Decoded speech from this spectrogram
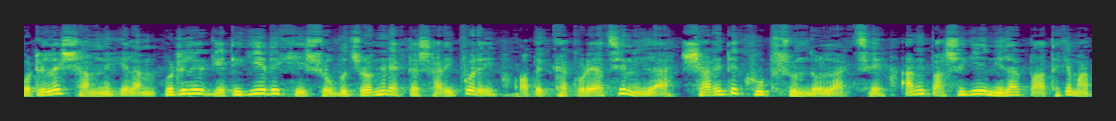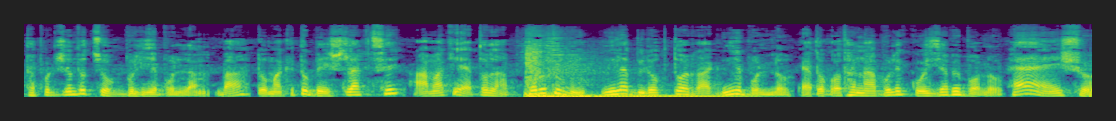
হোটেলের সামনে গেলাম। হোটেলের গেটে গিয়ে দেখি সবুজ রঙের একটা শাড়ি পরে অপেক্ষা করে আছে নীলা। শাড়িতে খুব সুন্দর লাগছে। আমি পাশে গিয়ে নীলার পা থেকে মাথা পর্যন্ত চোখ বুলিয়ে বললাম বা তোমাকে তো বেশ লাগছে। আমাকে এত লাভ করো তুমি? নীলা বিরক্ত আর রাগ নিয়ে বলল, এত কথা না বলে কই যাবে বলো? হ্যাঁ এসো।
